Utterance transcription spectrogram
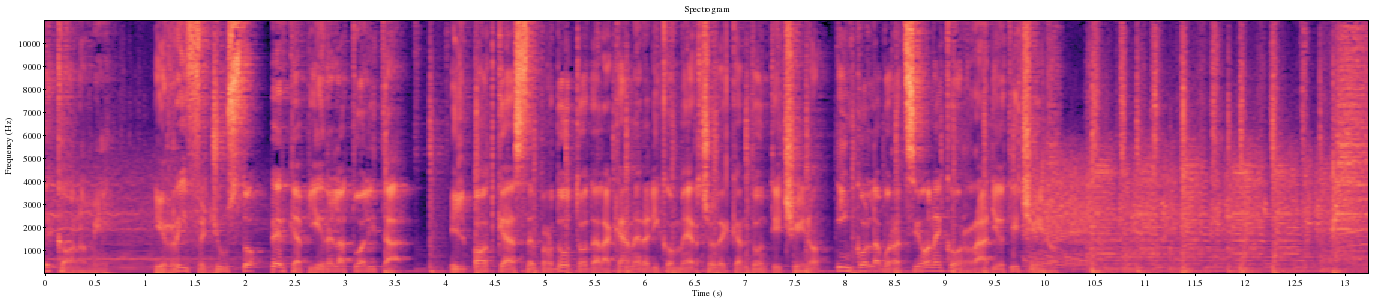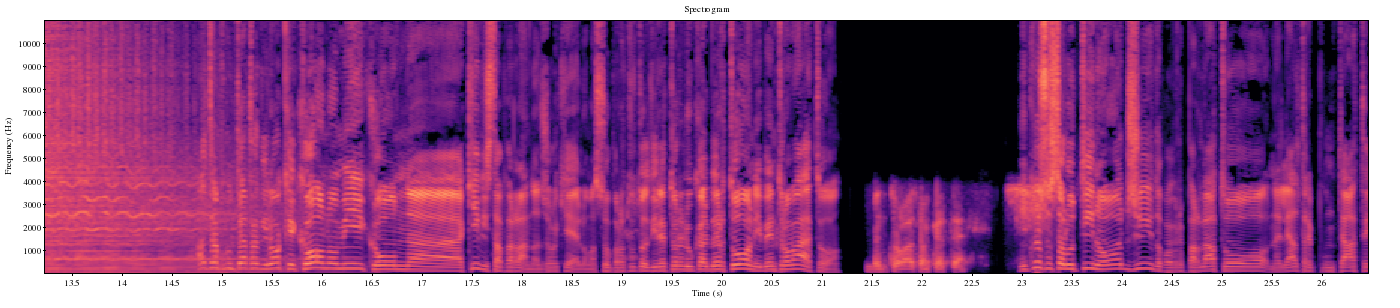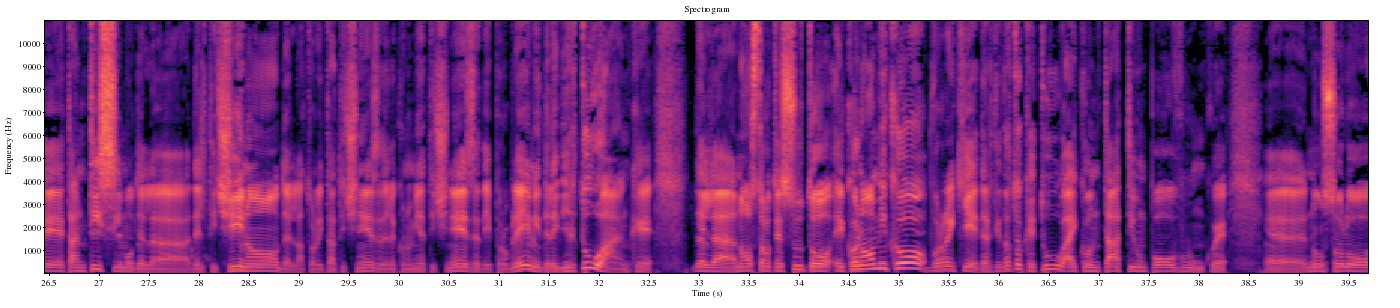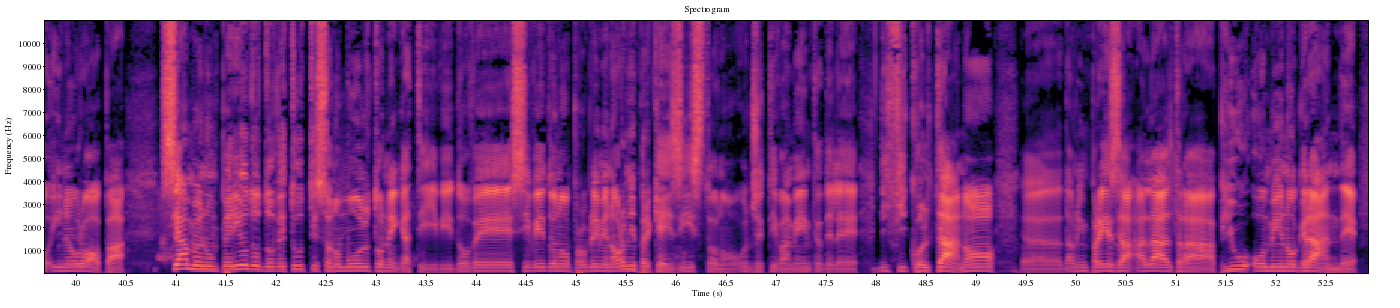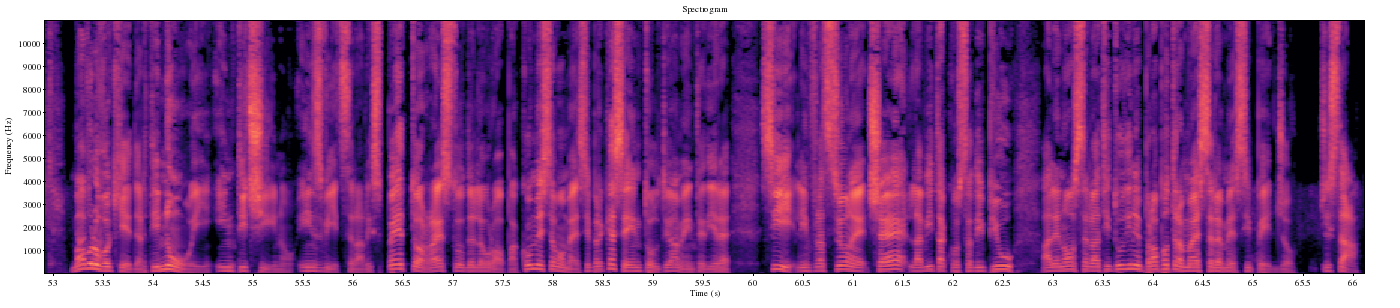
Economy, il riff giusto per capire l'attualità. Il podcast prodotto dalla Camera di Commercio del Canton Ticino in collaborazione con Radio Ticino. Altra puntata di Rock Economy con uh, chi vi sta parlando, Angelo Chiello, ma soprattutto il direttore Luca Albertoni. Ben trovato. Ben trovato anche a te. In questo salutino oggi, dopo aver parlato nelle altre puntate tantissimo del, del, Ticino, dell'attualità ticinese, dell'economia ticinese, dei problemi, delle virtù anche del nostro tessuto economico, vorrei chiederti, dato che tu hai contatti un po' ovunque, eh, non solo in Europa, siamo in un periodo dove tutti sono molto negativi, dove si vedono problemi enormi perché esistono oggettivamente delle difficoltà, no? eh, da un'impresa all'altra più o meno grande. Ma volevo chiederti, noi in Ticino, in Svizzera, rispetto al resto dell'Europa, come siamo messi? Perché sento ultimamente dire sì, l'inflazione c'è, la vita costa di più alle nostre latitudini, però potremmo essere messi peggio. Ci sta?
